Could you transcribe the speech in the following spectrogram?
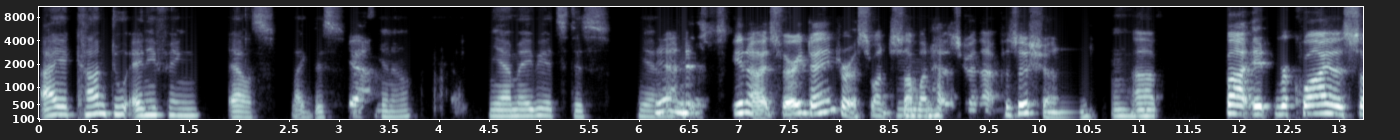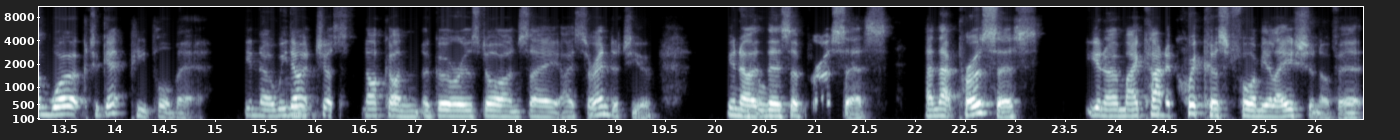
I can't do anything else like this. Yeah. You know? Yeah, maybe it's this. Yeah. Yeah. And it's, you know, it's very dangerous once mm-hmm. someone has you in that position. Mm-hmm. Uh, but it requires some work to get people there. You know, we mm-hmm. don't just knock on a guru's door and say, I surrender to you. You know, no. there's a process. And that process, you know, my kind of quickest formulation of it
